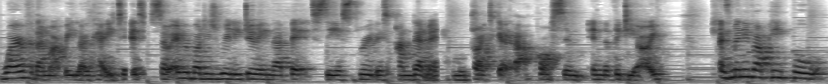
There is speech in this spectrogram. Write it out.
wherever they might be located. So everybody's really doing their bit to see us through this pandemic, and we'll try to get that across in, in the video. As many of our people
